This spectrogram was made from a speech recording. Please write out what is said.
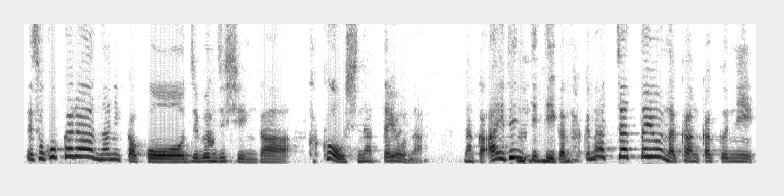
で、そこから何かこう、自分自身が核を失ったような、なんかアイデンティティがなくなっちゃったような感覚に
